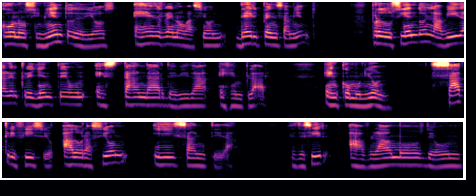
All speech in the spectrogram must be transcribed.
conocimiento de Dios es renovación del pensamiento, produciendo en la vida del creyente un estándar de vida ejemplar, en comunión, sacrificio, adoración y santidad. Es decir, hablamos de un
